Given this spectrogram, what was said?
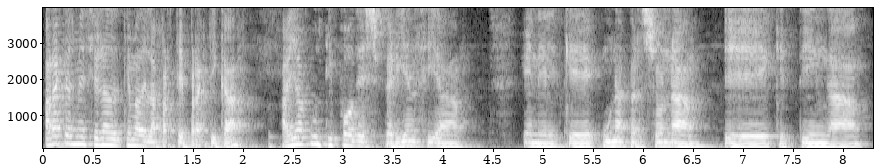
Ahora que has mencionado el tema de la parte práctica, ¿hay algún tipo de experiencia en el que una persona eh, que tenga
